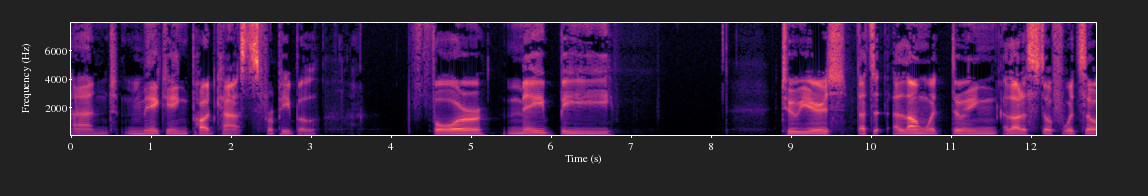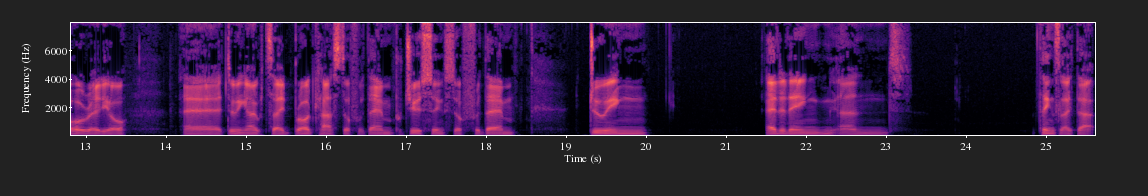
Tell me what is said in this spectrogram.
and making podcasts for people for maybe two years. That's along with doing a lot of stuff with Soho Radio, uh, doing outside broadcast stuff with them, producing stuff for them doing editing and things like that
